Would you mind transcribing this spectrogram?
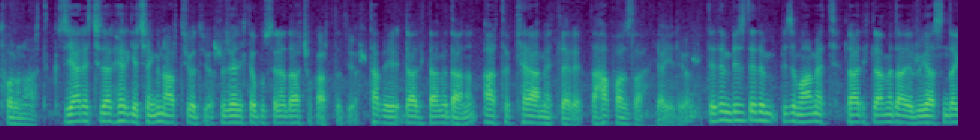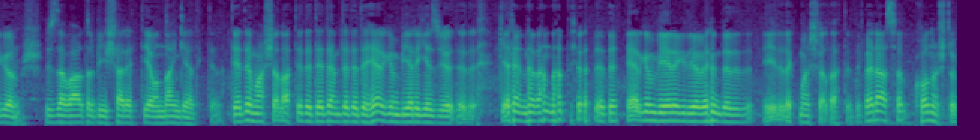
torunu artık. Ziyaretçiler her geçen gün artıyor diyor. Özellikle bu sene daha çok arttı diyor. Tabi Ladik Ahmet artık kerametleri daha fazla yayılıyor. Dedim biz dedim bizim Ahmet Ladik Ahmet rüyasında görmüş. Bizde vardır bir işaret diye ondan geldik dedi. Dede maşallah dedi dedem de dedi her gün bir yere geziyor dedi. Gelenler anlatıyor dedi. Her gün bir yere gidiyor benim de dedi. İyi dedik maşallah dedi. Velhasıl konuştuk.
